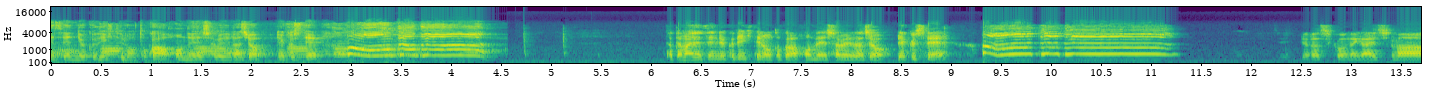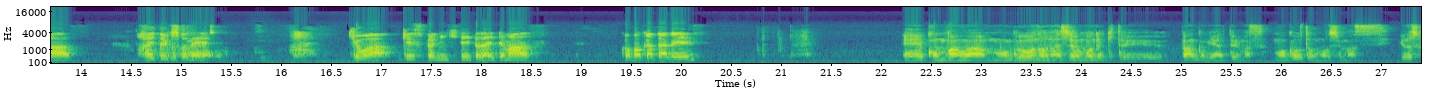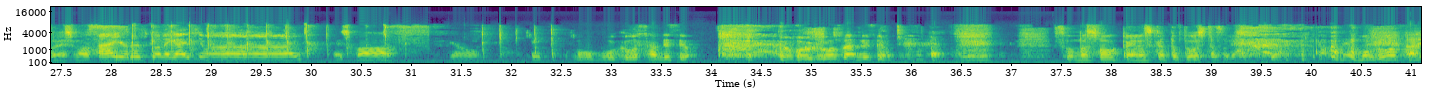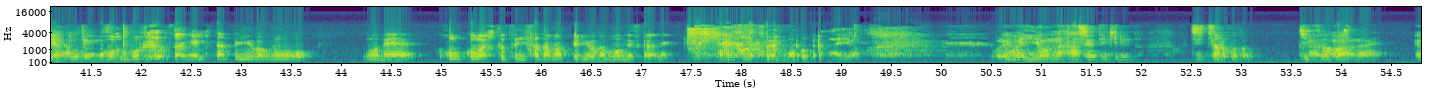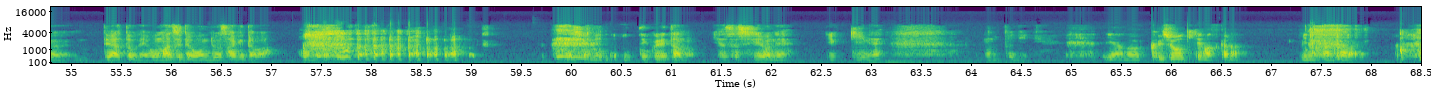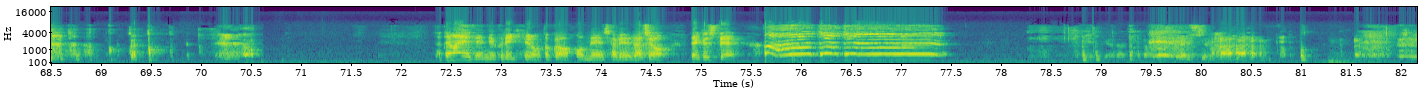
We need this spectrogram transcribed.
で全力で生きてる男は本音で喋るラジオ。略して、建前で全力で生きてる男は本音で喋るラジオ。略して、よろしくお願いします。はい、ということで、はい今日はゲストに来ていただいてます。この方です。えーこんばんは、もぐおのラジオもどきという番組をやっております。もぐおと申します。よろしくお願いします。はい、よろしくお願いします。お願いします。いや、もう、もぐおさんですよ。もぐおさんですよ。そんな紹介の仕方どうしたそれ。ね、もぐおさんありがとうございますももぐおさんが来たって言えばもう、もうね、方向は一つに定まってるようなもんですからね。そんなことないよ。俺はいろんな話ができるんだ。実は。なるほど。実は、うんまあね。うん。で、あとね、おマジで音量下げたわ。ほんま最初に言ってくれたの。優しいよね。ユッキーね。本当に。いや、あの、苦情来てますから。皆さんから。建前で全力で生きてる男は本音で喋るラジオ。略して、あーててーよろしくお願いします。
